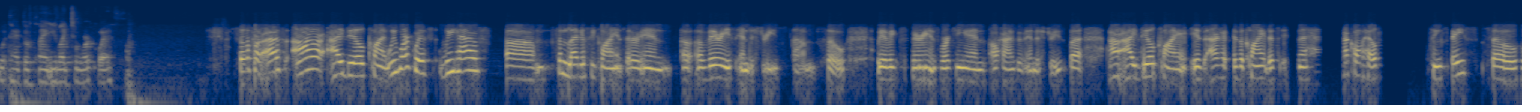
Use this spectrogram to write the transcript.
what type of client you like to work with. So for us, our ideal client, we work with, we have um, some legacy clients that are in uh, uh, various industries. Um, so we have experience working in all kinds of industries. But our ideal client is is a client that's in the I call health space. So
